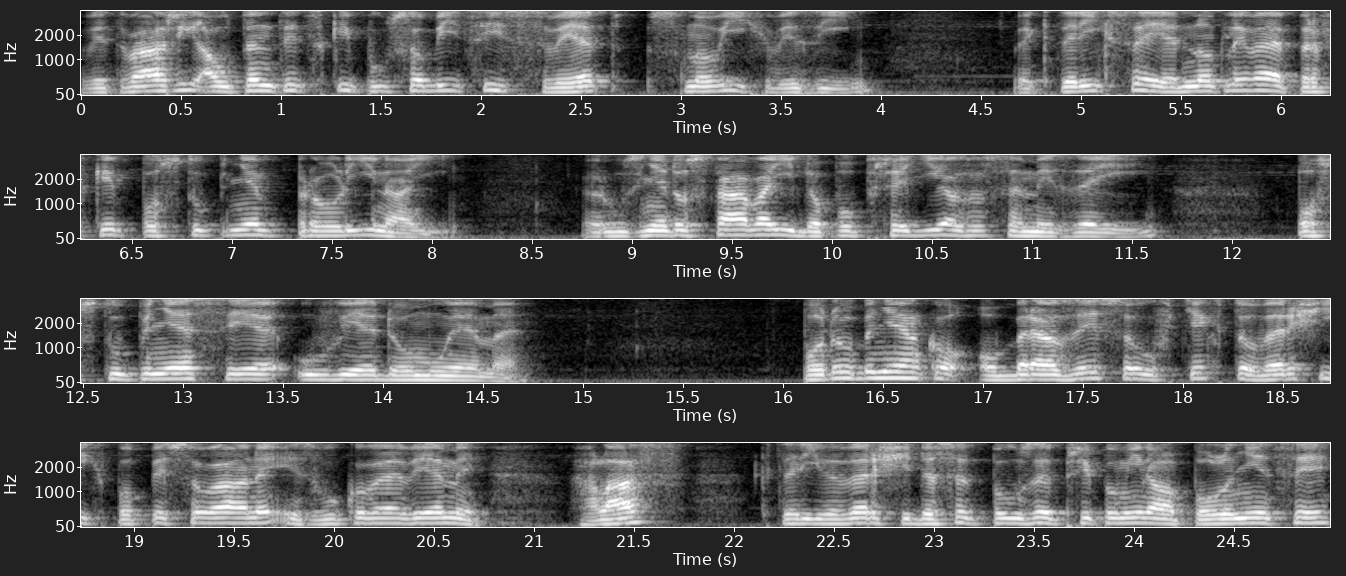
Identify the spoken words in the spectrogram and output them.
vytváří autenticky působící svět snových vizí, ve kterých se jednotlivé prvky postupně prolínají. Různě dostávají do popředí a zase mizejí. Postupně si je uvědomujeme. Podobně jako obrazy jsou v těchto verších popisovány i zvukové věmy. Hlas, který ve verši 10 pouze připomínal polnici,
